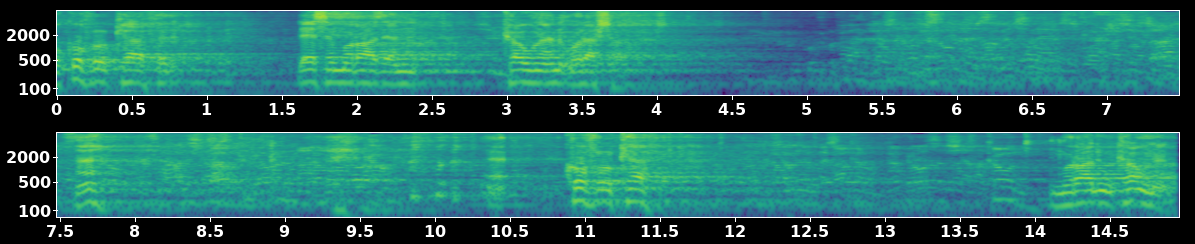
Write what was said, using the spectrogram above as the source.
وكفر الكافر ليس مرادا كونا ولا شرعا. ها؟ كفر الكافر مراد كونا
